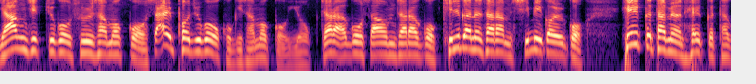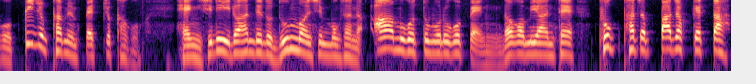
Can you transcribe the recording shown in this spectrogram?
양식 주고 술 사 먹고 쌀 퍼주고 고기 사 먹고 욕 잘하고 싸움 잘하고 길 가는 사람 시비 걸고 힐끗하면 헬끗하고 삐죽하면 빼죽하고 행실이 이러한데도 눈먼 신봉사는 아무것도 모르고 뺑덕어미한테 푹 빠져 빠졌겠다.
